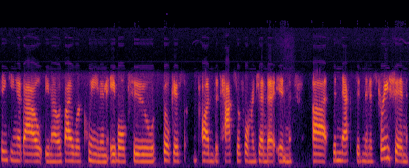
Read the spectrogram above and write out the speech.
thinking about, you know, if I were clean and able to focus on the tax reform agenda in uh, the next administration,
